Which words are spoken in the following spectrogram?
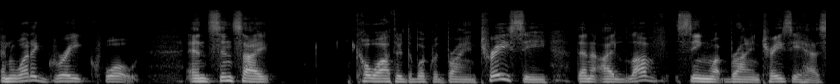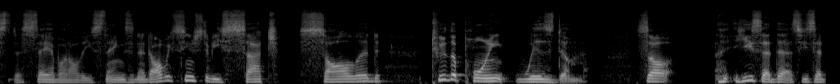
And what a great quote. And since I co authored the book with Brian Tracy, then I love seeing what Brian Tracy has to say about all these things. And it always seems to be such solid, to the point wisdom. So he said this he said,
